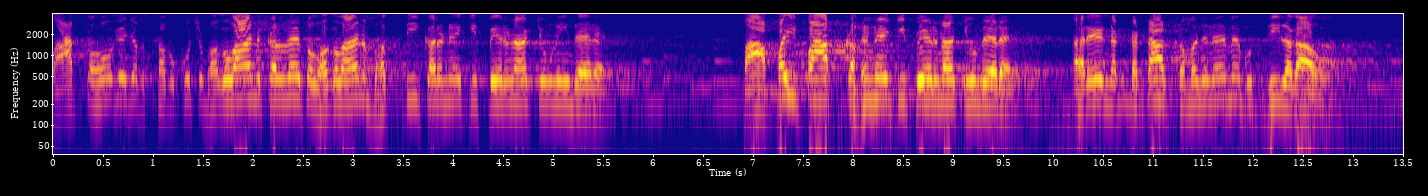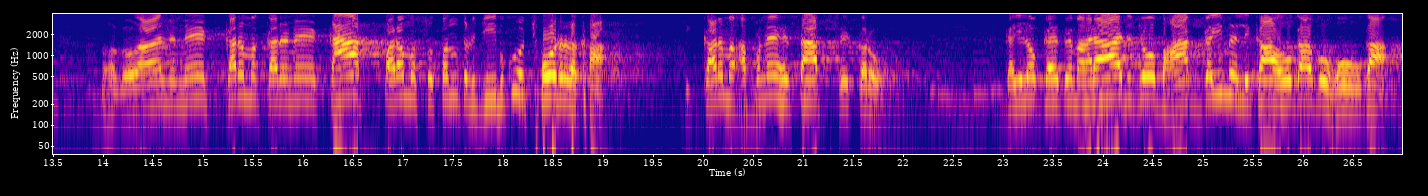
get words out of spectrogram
तो आप कहोगे, जब सब कुछ भगवान कर रहे तो भगवान भक्ति करने की प्रेरणा क्यों नहीं दे रहे? पाप ही पाप करने की प्रेरणा क्यों दे रहे? अरे, नक्कटा समझने में बुद्धि लगाओ। भगवान ने कर्म करने का परम स्वतंत्र जीव को छोड़ रखा कि कर्म अपने हिसाब से करो। कई लोग कहते महाराज, जो भाग्य में लिखा होगा, वो होगा।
